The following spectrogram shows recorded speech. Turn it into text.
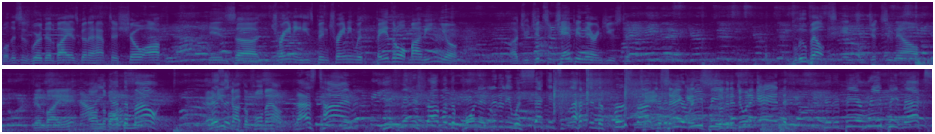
Well, this is where Del Valle is going to have to show off his uh, training. He's been training with Pedro Marinho, a jiu-jitsu champion there in Houston. Blue belts in jiu-jitsu now, Del Valle Now on he the got bottom. the mount. Yeah, he's Listen, got the full mount. Last time, he finished off with the opponent literally with seconds left in the first round. 10 Could it seconds. be a repeat? Looking to do it again. Could it be a repeat, Max?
